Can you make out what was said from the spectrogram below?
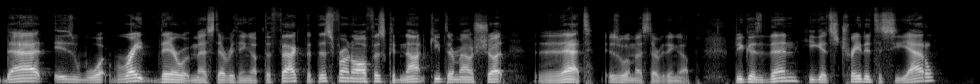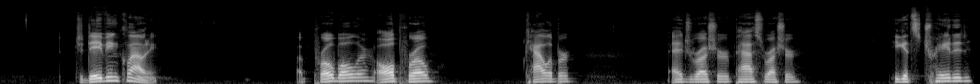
That is what right there what messed everything up. The fact that this front office could not keep their mouth shut, that is what messed everything up. Because then he gets traded to Seattle. Jadeveon Clowney, a Pro Bowler, All Pro, caliber, edge rusher, pass rusher. He gets traded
